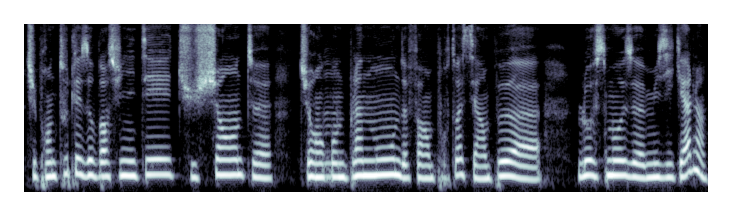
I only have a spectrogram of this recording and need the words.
tu prends toutes les opportunités, tu chantes, euh, tu rencontres plein de monde. Enfin, pour toi, c'est un peu euh, l'osmose euh, musicale.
